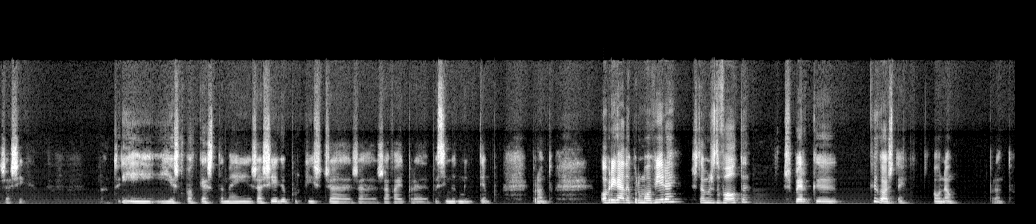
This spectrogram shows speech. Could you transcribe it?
já chega. E, e, este podcast também já chega porque isto já, já, já vai para, para cima de muito tempo. Pronto. Obrigada por me ouvirem. Estamos de volta. Espero que, que gostem. Ou não. Pronto.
